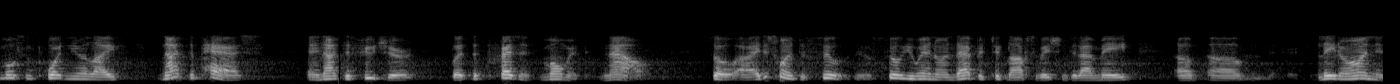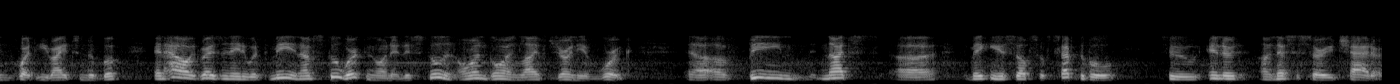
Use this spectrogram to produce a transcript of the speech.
most important in your life, not the past and not the future, but the present moment now. So uh, I just wanted to fill fill you in on that particular observation that I made uh, uh, later on in what he writes in the book, and how it resonated with me. And I'm still working on it. It's still an ongoing life journey of work uh, of being not uh, making yourself susceptible to inner unnecessary chatter,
